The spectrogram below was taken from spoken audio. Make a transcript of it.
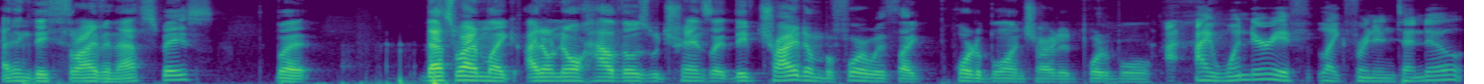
I think they thrive in that space, but that's why I'm like I don't know how those would translate. They've tried them before with like portable Uncharted, portable. I, I wonder if like for Nintendo,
